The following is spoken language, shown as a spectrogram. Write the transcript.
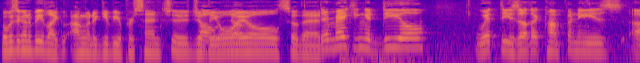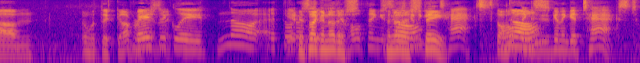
what was it going to be like? I'm going to give you a percentage of Oh, the no. oil so that They're making a deal with these other companies. Um, With the government. I basically, no, I thought It's it like another the whole thing it's is another he's gonna get state. taxed. The whole No. thing is he's going to get taxed.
